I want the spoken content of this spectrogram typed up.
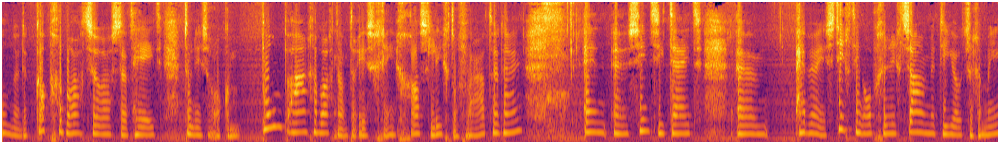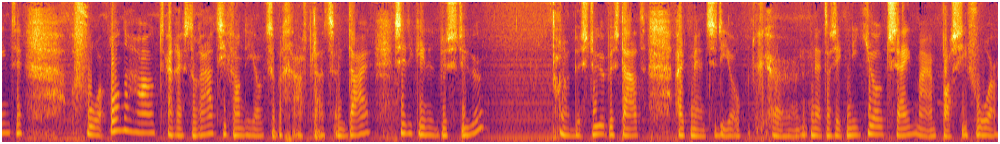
onder de kap gebracht, zoals dat heet. Toen is er ook een pomp aangebracht, want er is geen gas, licht of water daar. En uh, sinds die tijd um, hebben wij een stichting opgericht samen met de Joodse gemeente voor onderhoud en restauratie van de Joodse begraafplaats. En daar zit ik in het bestuur. Het bestuur bestaat uit mensen die ook, uh, net als ik, niet Jood zijn, maar een passie voor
